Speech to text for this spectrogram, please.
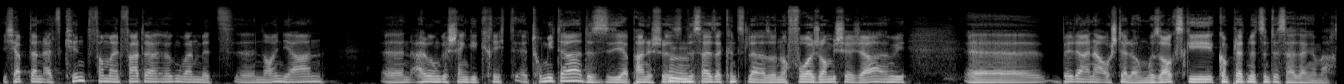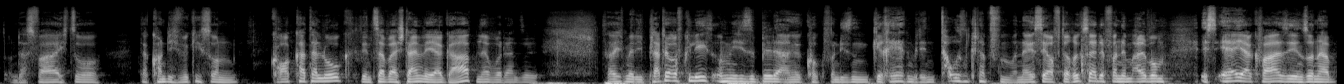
ich habe dann als Kind von meinem Vater irgendwann mit äh, neun Jahren äh, ein Album geschenkt gekriegt, äh, Tomita, das ist die japanische Mhm. Synthesizer-Künstler, also noch vor Jean-Michel Jarre irgendwie, äh, Bilder einer Ausstellung. Mussorgsky komplett mit Synthesizer gemacht. Und das war echt so, da konnte ich wirklich so einen Korkkatalog, den es ja bei Steinway ja gab, ne, wo dann so, da habe ich mir die Platte aufgelegt und mir diese Bilder angeguckt von diesen Geräten mit den tausend Knöpfen. Und da ist ja auf der Rückseite von dem Album, ist er ja quasi in so einer,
